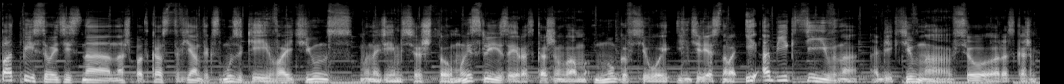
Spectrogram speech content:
Подписывайтесь на наш подкаст в Яндекс Музыке и в iTunes. Мы надеемся, что мы с Лизой расскажем вам много всего интересного и объективно, объективно все расскажем.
